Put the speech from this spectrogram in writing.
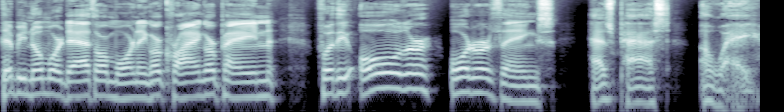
There'll be no more death or mourning or crying or pain, for the older order of things has passed away.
